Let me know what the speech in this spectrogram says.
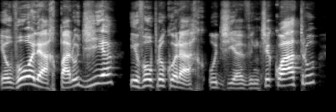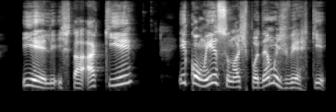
eu vou olhar para o dia e vou procurar o dia 24, e ele está aqui. E, com isso, nós podemos ver que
